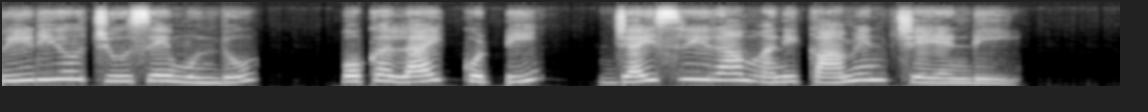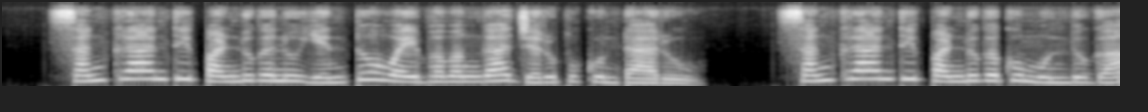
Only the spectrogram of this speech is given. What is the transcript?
వీడియో చూసే ముందు ఒక లైక్ కొట్టి జై శ్రీరామ్ అని కామెంట్ చేయండి. సంక్రాంతి పండుగను ఎంతో వైభవంగా జరుపుకుంటారు. సంక్రాంతి పండుగకు ముందుగా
